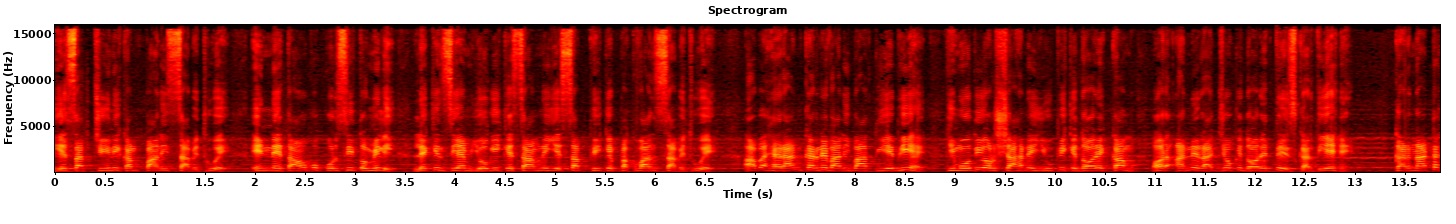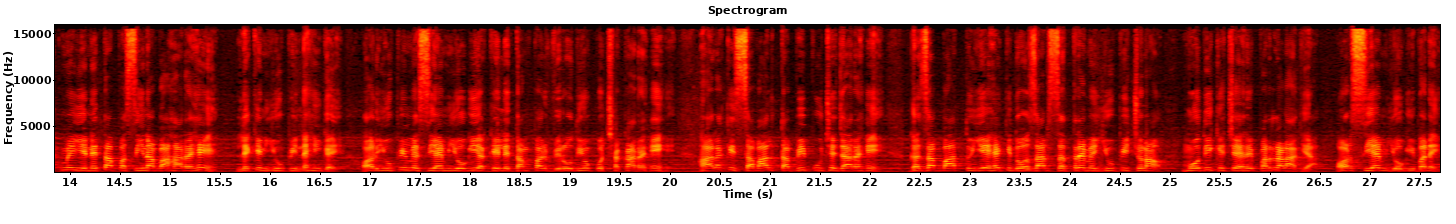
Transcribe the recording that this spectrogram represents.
ये सब चीनी कम पानी साबित हुए। इन नेताओं को कुर्सी तो मिली, लेकिन सीएम योगी के सामने ये सब फीके पकवान साबित हुए। अब हैरान करने वाली बात यह भी है कि मोदी और शाह ने यूपी के दौरे कम और अन्य राज्यों के दौरे तेज कर दिए हैं। कर्नाटक में ये नेता पसीना बहा रहे हैं, लेकिन यूपी नहीं गए। और यूपी में सीएम योगी अकेले दम पर विरोधियों को छका रहे हैं। हालाँकि सवाल तब भी पूछे जा रहे हैं। गजब बात तो ये है कि 2017 में यूपी चुनाव मोदी के चेहरे पर लड़ा गया और सीएम योगी बने।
